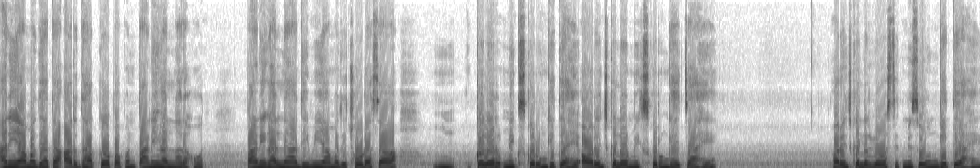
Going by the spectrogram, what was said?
आणि यामध्ये आता अर्धा कप आपण पाणी घालणार आहोत. पाणी घालण्याआधी मी यामध्ये थोडासा कलर मिक्स करून घेते आहे. ऑरेंज कलर मिक्स करून घ्यायचा आहे. ऑरेंज कलर व्यवस्थित मिसळून घेते आहे.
